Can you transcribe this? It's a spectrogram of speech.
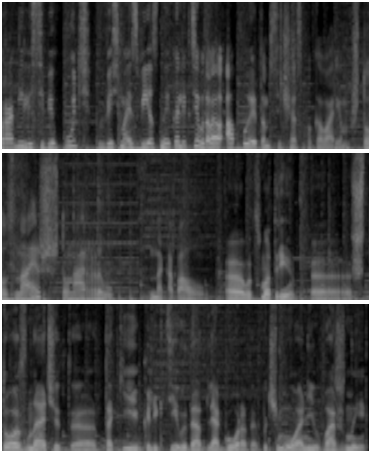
пробили себе путь в весьма известные коллективы. Давай об этом сейчас поговорим. Что знаешь, что нарыл, накопал. А, вот смотри, а, что значит а, такие коллективы да, для города? Почему они важны?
